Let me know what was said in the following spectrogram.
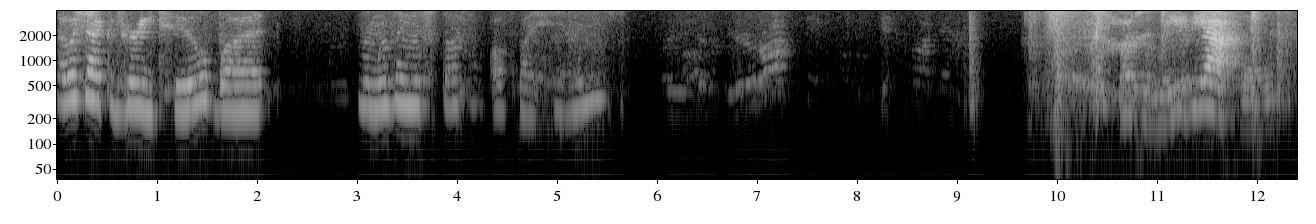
I wish I could hurry too, but I'm removing this stuff off my hands. Bunch of lazy assholes.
